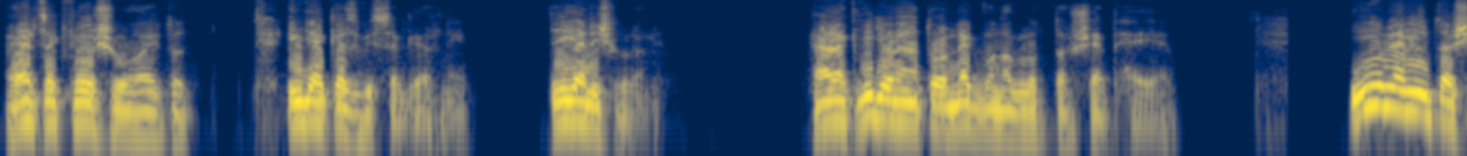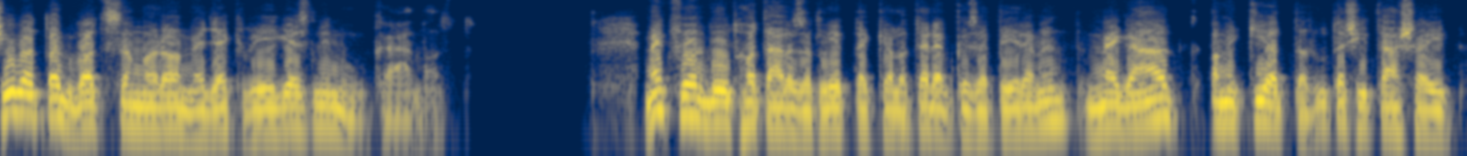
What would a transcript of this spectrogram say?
A herceg felsóhajtott. Igyekez visszagörni. Igenis, uram. Helek vigyorától megvonaglott a sebb helye. Íme, mint a sivatag vadszamara, megyek végezni munkámat. Megfordult határozott léptekkel a terem közepére ment, megállt, amíg kiadta az utasításait,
